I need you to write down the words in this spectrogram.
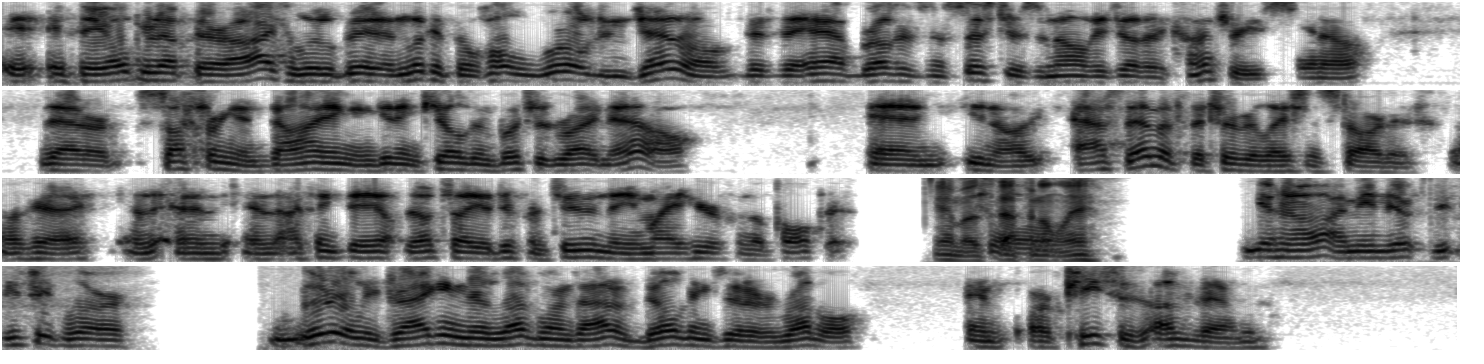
if they open up their eyes a little bit and look at the whole world in general, that they have brothers and sisters in all these other countries, you know, that are suffering and dying and getting killed and butchered right now. And you know, ask them if the tribulation started, okay? And and and I think they they'll tell you a different tune than you might hear from the pulpit. Yeah, most so, definitely. You know, I mean, these people are literally dragging their loved ones out of buildings that are rubble and or pieces of them,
